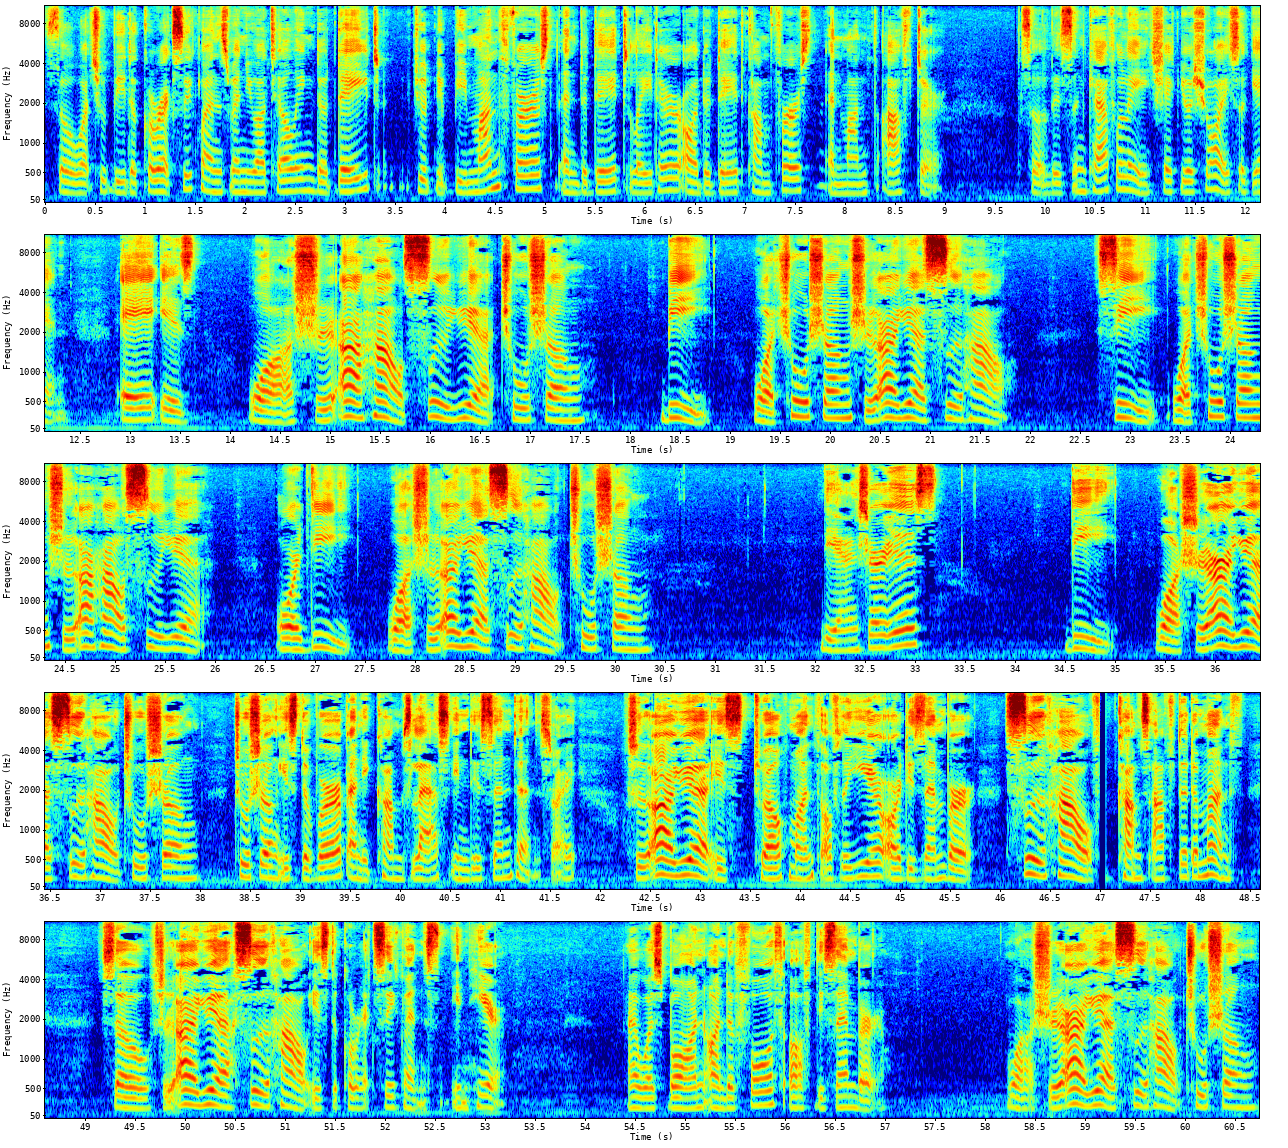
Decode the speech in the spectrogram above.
So what should be the correct sequence when you are telling the date? Should it be month first and the date later or the date come first and month after? So listen carefully, check your choice again. A is 我十二号四月出生。B 我出生十二月四号。C 我出生十二号四月。Or D 我十二月四号出生。The answer is D. 我十二月四号出生。出生 is the verb and it comes last in this sentence, right? 十二月 is 12 month of the year or December. 四号 comes after the month. So 十二月四号 is the correct sequence in here. I was born on the 4th of December. 我十二月四号出生。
